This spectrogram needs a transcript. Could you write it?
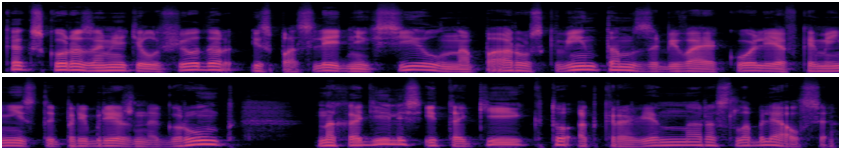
Как скоро заметил Федор, из последних сил на пару с Квинтом, забивая колья в каменистый прибрежный грунт, находились и такие, кто откровенно расслаблялся.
